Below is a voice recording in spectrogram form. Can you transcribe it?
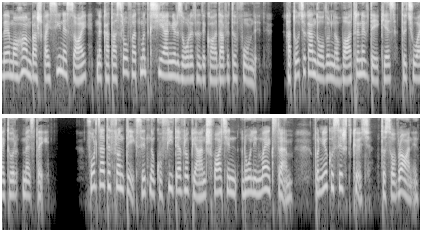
dhe e mohon bashkëfajësinë e saj në katastrofat më të këqija njerëzore të dekadave të fundit, ato që kanë ndodhur në vatrën e vdekjes të quajtur Mesdhe. Forcat e Frontex-it në kufijtë evropianë shfaqin rolin më ekstrem, por njëkohësisht kyç, të sovranit.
